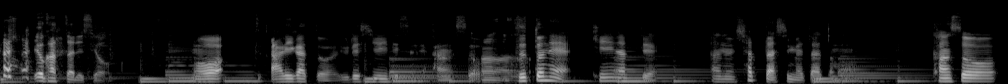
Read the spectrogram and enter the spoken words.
よかったですよ。おありがとう。嬉しいですね、感想。うんずっとね、気になって、あのシャッター閉めた後も、感想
